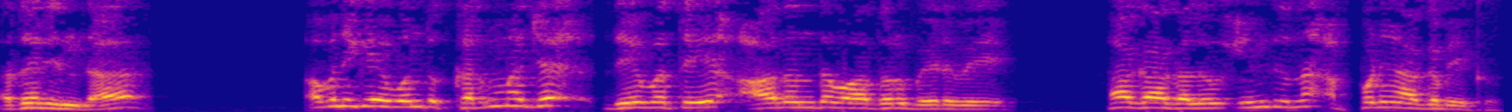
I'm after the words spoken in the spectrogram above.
ಅದರಿಂದ ಅವನಿಗೆ ಒಂದು ಕರ್ಮಜ ದೇವತೆಯ ಆನಂದವಾದರೂ ಬೇಡವೇ? ಹಾಗಾಗಲು ಇಂದ್ರನ ಅಪ್ಪಣೆ ಆಗಬೇಕು.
